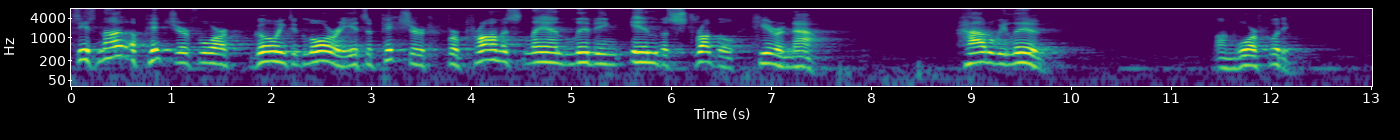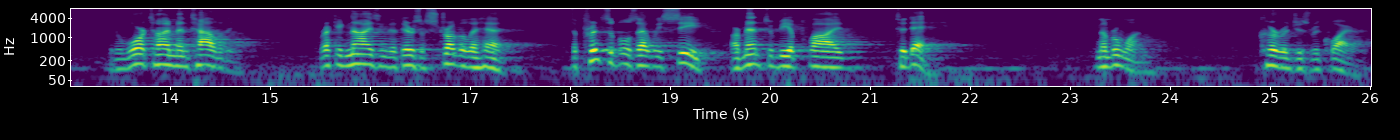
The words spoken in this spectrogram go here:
See, it's not a picture for going to glory, it's a picture for promised land living in the struggle here and now. How do we live on war footing with a wartime mentality, recognizing that there's a struggle ahead? The principles that we see are meant to be applied today. Number one, courage is required.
